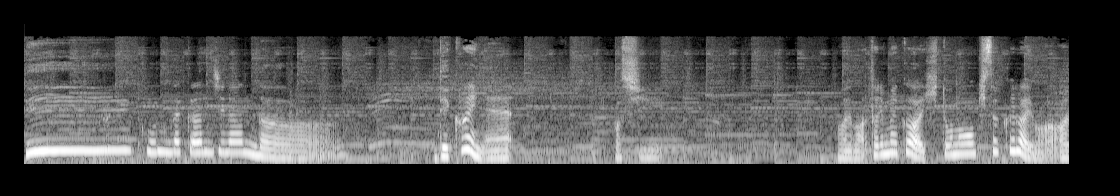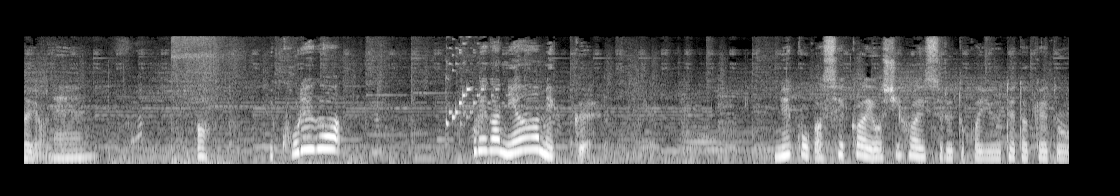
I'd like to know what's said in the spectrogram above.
えー、こんな感じなんだ。でかいね。かかし。あでも当たり前か。人の大きさくらいはあるよね。あこれがこれがニャーメック。猫が世界を支配するとか言うてたけど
